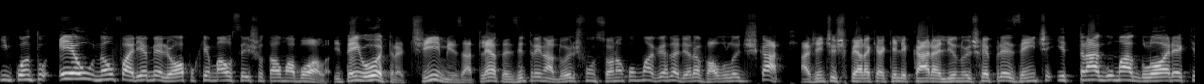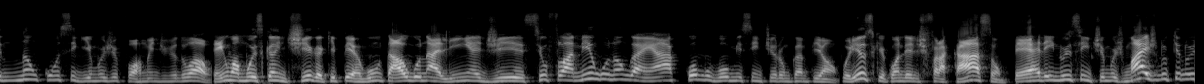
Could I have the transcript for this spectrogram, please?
enquanto eu não faria melhor porque mal sei chutar uma bola. E tem outra, times, atletas e treinadores funcionam como uma verdadeira válvula de escape. A gente espera que aquele cara ali nos represente e traga uma glória que não conseguimos de forma individual. Tem uma música antiga que pergunta algo na linha de se o Flamengo não ganhar, como vou me sentir um campeão? Por isso que quando eles fracassam, perdem, nos sentimos mais do que no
